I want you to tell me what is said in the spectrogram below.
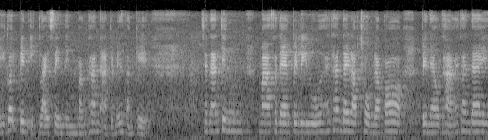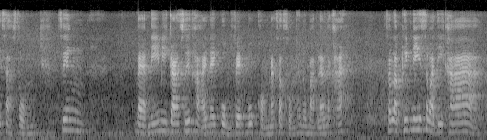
นี้ก็เป็นอีกลายเซ็นหนึ่งบางท่านอาจจะไม่ได้สังเกต ฉะนั้นจึงมาแสดงเป็นรีวิวให้ท่านได้รับชม แล้วก็เป็นแนวทางให้ท่านได้สะสม ซึ่งแบบนี้มีการซื้อขายในกลุ่ม Facebook ของนักสะสมธนบัตรแล้วนะคะสำหรับคลิปนี้สวัสดีค่ะ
